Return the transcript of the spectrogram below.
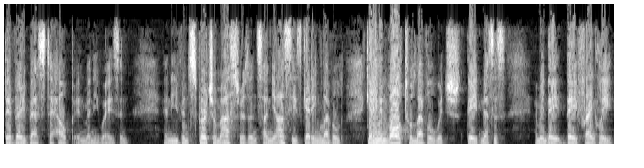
their very best to help in many ways. And, and even spiritual masters and sannyasis getting leveled, getting involved to a level which they necess- I mean, they, they frankly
